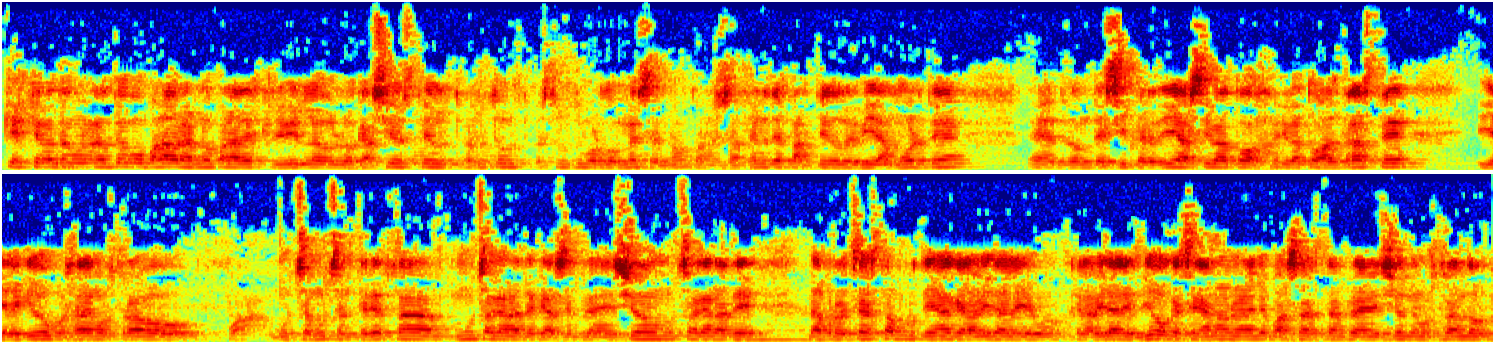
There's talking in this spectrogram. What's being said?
que es que no tengo, no tengo palabras ¿no? para describir lo, que ha sido este, estos últimos dos meses, ¿no? con sensaciones de partido de vida a muerte, eh, donde si perdías iba todo, iba todo al traste y el equipo pues ha demostrado mucha mucha entereza, muchas ganas de quedarse en división, muchas ganas de, aprovechar esta oportunidad que la vida le, que la vida les dio, que se ganaron el año pasado esta en división demostrando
